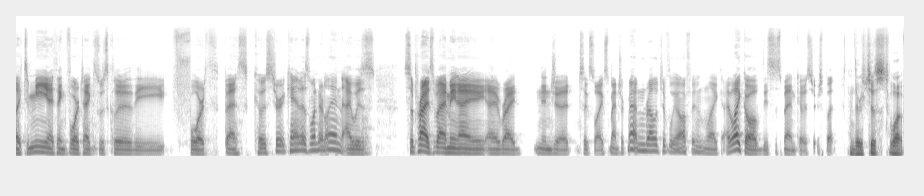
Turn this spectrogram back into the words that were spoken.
like to me, I think Vortex was clearly the fourth best coaster at Canada's Wonderland. I was surprised, but I mean, I I ride Ninja at Six Flags Magic Mountain relatively often. Like I like all of these suspend coasters, but there's just what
